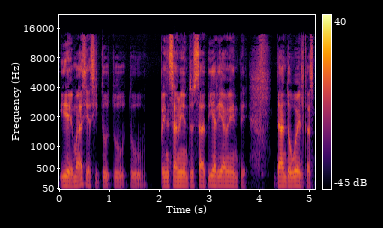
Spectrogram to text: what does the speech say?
y demás y así tu, tu, tu pensamiento está diariamente dando vueltas.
